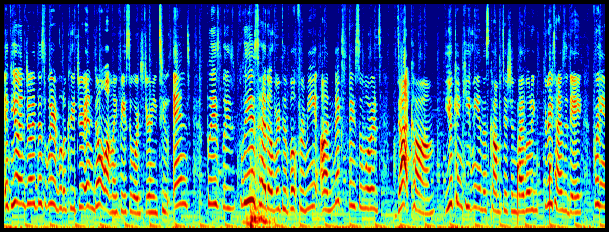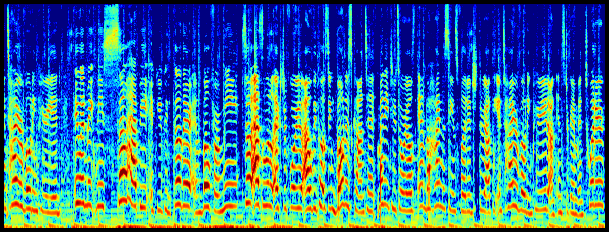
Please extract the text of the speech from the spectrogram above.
If you enjoyed this weird little creature and don't want my Face Awards journey to end, please, please, please head over to vote for me on NYXFaceAwards.com. You can keep me in this competition by voting three times a day for the entire voting period. It would make me so happy if you could go there and vote for me. So as a little extra for you, I will be posting bonus content, many tutorials, and behind the scenes footage throughout the entire voting period on Instagram and Twitter.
